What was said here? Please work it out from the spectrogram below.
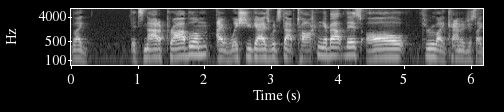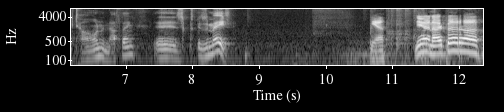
like it's not a problem. I wish you guys would stop talking about this all through like kind of just like tone and nothing is is amazing. Yeah, yeah, and I bet uh,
